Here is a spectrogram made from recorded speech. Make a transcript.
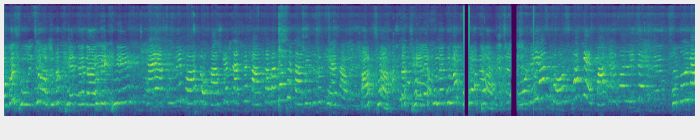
ওগো শুনছো? দুটো খেতে দাও দেখি। হ্যাঁ তুমি বসো কালকে চারটে পাঁচটা বাজাবে তা দিয়ে দুটো খেয়ে নাও। আচ্ছা তা ছেলে পুলে গুলো কোথায় ওদিকে ফোন থাকে পাশের গলিতে পুতুল না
